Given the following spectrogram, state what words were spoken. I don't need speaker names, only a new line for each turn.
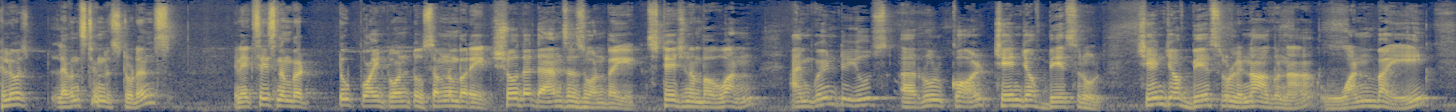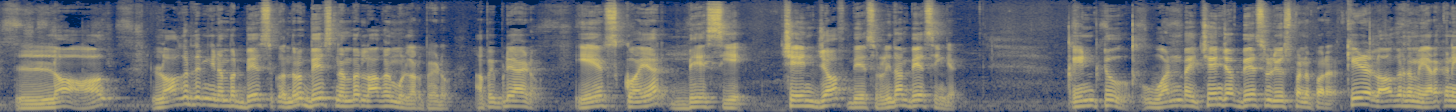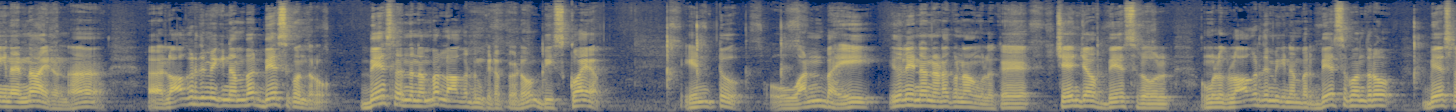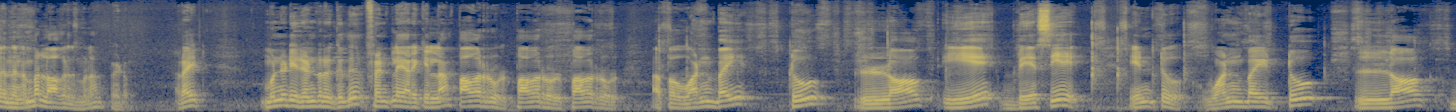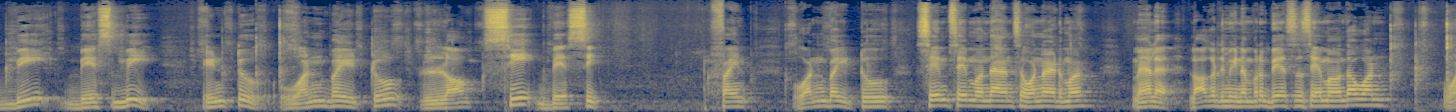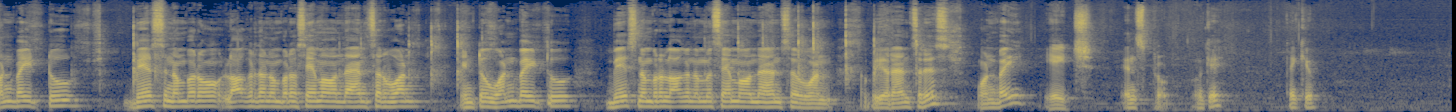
Hello 11th standard students. In exercise number 2.12 sum number 8 show that the answer is 1 by 8. Stage number 1 I am going to use a rule called change of base rule. Change of base rule என்ன ஆகும்னா 1 by log logarithmic number பேஸுக்கு வந்துடும் base number logarithm உள்ள போயிடும் அப்போ இப்படி ஆகிடும் A square base A change of base rule இதான் பேஸ் இங்கே into one by change of base rule use பண்ண போகிறேன் கீழே லாகர்தம் இறக்குனீங்கன்னா என்ன ஆகிடும்னா லாகர்தமிக் நம்பர் பேஸுக்கு வந்துடும் பேஸில் இருந்த நம்பர் லாகர்தம் கிட்ட போயிடும். B square into one by இதில் என்ன நடக்கும்னா உங்களுக்கு சேஞ்ச் ஆஃப் பேஸ் ரூல் உங்களுக்கு லாகர்தமிக் நம்பர் பேஸுக்கு வந்துடும் பேஸில் இந்த நம்பர் லாகர்தமில் போயிடும். ரைட் முன்னாடி ரெண்டும் இருக்குது. ஃப்ரண்ட்டில் இறக்கிடலாம். Power rule power rule power rule அப்போ one by two log A base A into one by two log B base B into one by two log C base C fine one by two same same வந்தால் answer one ஆயிடுமா? மேலே. Logarithmic நம்பரும் base சேமாக வந்தால் one one by two base நம்பரும் logarithm நம்பரும் சேமாக வந்த answer one into one by two base நம்பரும் லாகர் நம்பரும் சேமாக வந்த ஆன்சர் ஒன் அப்போ your answer is one by eight and sprout. Okay? Thank you.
